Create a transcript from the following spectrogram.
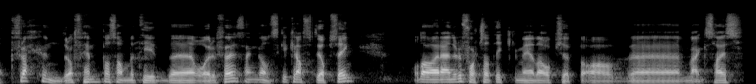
Opp fra 105 på samme tid året før, så en ganske kraftig oppsving. Og da regner du fortsatt ikke med da, oppkjøpet av Magsize.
